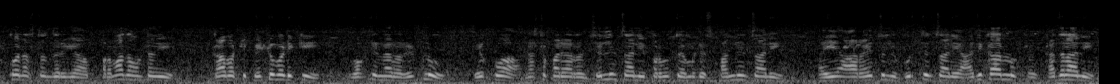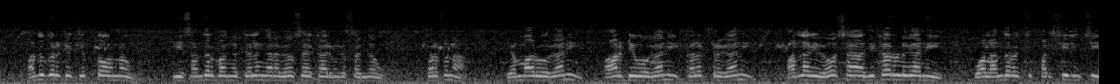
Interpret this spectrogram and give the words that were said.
ఎక్కువ నష్టం జరిగే ప్రమాదం ఉంటుంది. కాబట్టి పెట్టుబడికి ఒకటిన్నర రెట్లు ఎక్కువ నష్టపరిహారం చెల్లించాలి. ప్రభుత్వం ఏమంటే స్పందించాలి. అయి ఆ రైతుల్ని గుర్తించాలి. అధికారులు కదలాలి. అందుకొరకే చెప్తా ఉన్నాం. ఈ సందర్భంగా తెలంగాణ వ్యవసాయ కార్మిక సంఘం తరఫున ఎంఆర్ఓ కానీ ఆర్డీఓ కానీ కలెక్టర్ కానీ అలాగే వ్యవసాయ అధికారులు కానీ వాళ్ళందరూ వచ్చి పరిశీలించి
